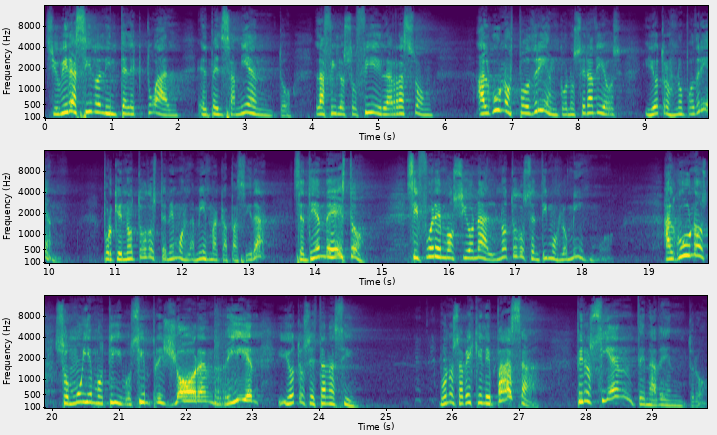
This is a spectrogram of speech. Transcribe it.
Si hubiera sido el intelectual, el pensamiento, la filosofía y la razón, algunos podrían conocer a Dios y otros no podrían, porque no todos tenemos la misma capacidad. ¿Se entiende esto? Si fuera emocional, no todos sentimos lo mismo. Algunos son muy emotivos, siempre lloran, ríen y otros están así. Vos no sabés qué le pasa, pero sienten adentro.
